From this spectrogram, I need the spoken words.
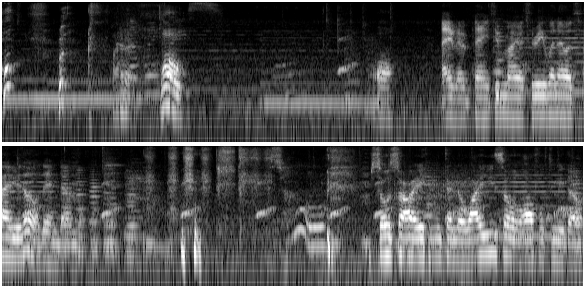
Oh. Why did I- Lovely Whoa. Oh. I remember playing Super Mario 3 when I was five years old, and um, Ooh. I'm so sorry, Nintendo. Why are you so awful to me, though?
